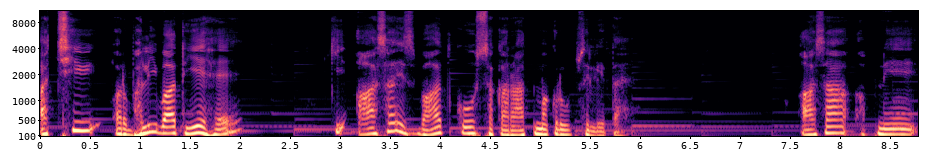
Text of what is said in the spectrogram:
अच्छी और भली बात यह है कि आशा इस बात को सकारात्मक रूप से लेता है। आशा अपने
